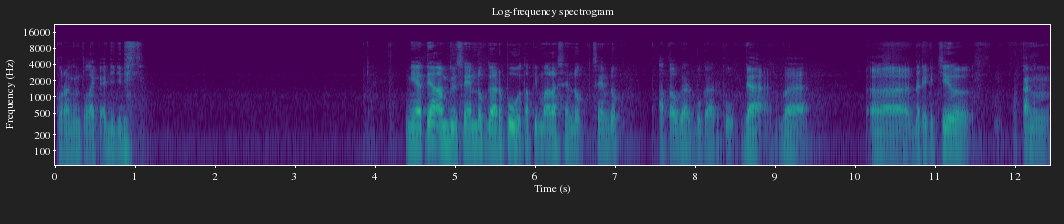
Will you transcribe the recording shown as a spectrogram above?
kurang intelek aja jadi niatnya ambil sendok garpu tapi malah sendok sendok atau garpu garpu gak gue uh, dari kecil makan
